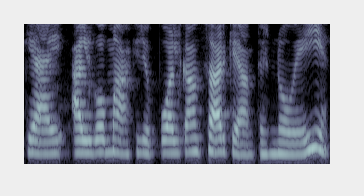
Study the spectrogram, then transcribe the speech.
que hay algo más que yo puedo alcanzar que antes no veía.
